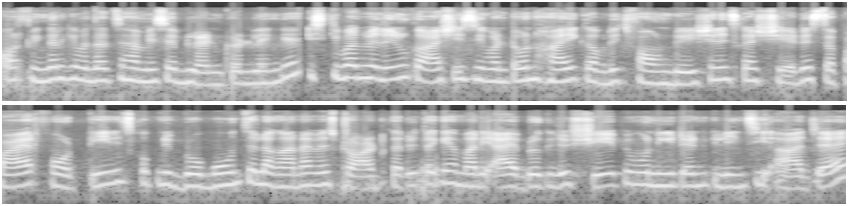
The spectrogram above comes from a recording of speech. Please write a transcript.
और फिंगर की मदद से हम इसे ब्लेंड कर लेंगे। इसके बाद मैं ले लू Kashee seven tone high coverage foundation इसका शेड है सफायर फोर्टीन इसको अपनी ब्रोबोन से लगाना मैं स्टार्ट कर रही हूँ ताकि हमारी आईब्रो की जो शेप है वो नीट एंड क्लीन सी आ जाए।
